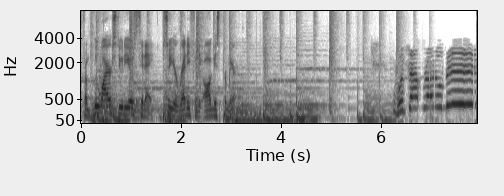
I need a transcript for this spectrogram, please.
from Blue Wire Studios today so you're ready for the August premiere. What's up, RotoViz?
